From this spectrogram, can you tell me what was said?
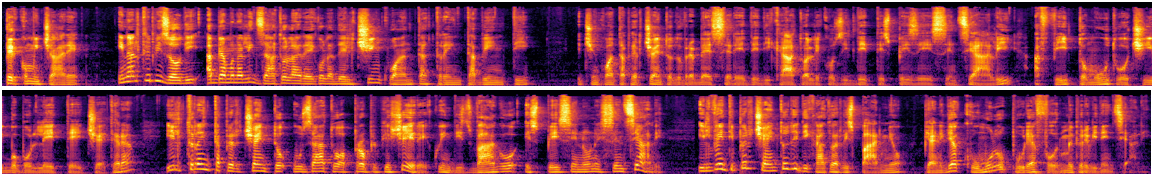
Per cominciare, in altri episodi abbiamo analizzato la regola del 50-30-20. Il 50% dovrebbe essere dedicato alle cosiddette spese essenziali, affitto, mutuo, cibo, bollette, eccetera. Il 30% usato a proprio piacere, quindi svago e spese non essenziali. Il 20% dedicato al risparmio, piani di accumulo oppure a forme previdenziali.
